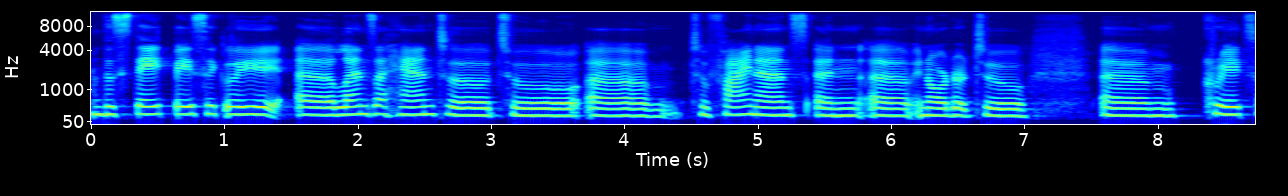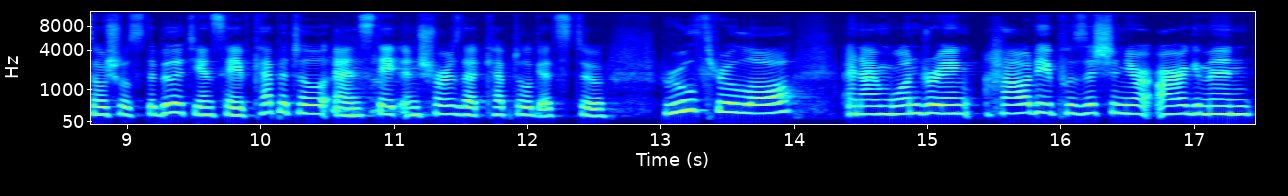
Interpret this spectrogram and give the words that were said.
the state basically uh, lends a hand to to um, to finance and uh, in order to um, create social stability and save capital, and state ensures that capital gets to rule through law. And I'm wondering, how do you position your argument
